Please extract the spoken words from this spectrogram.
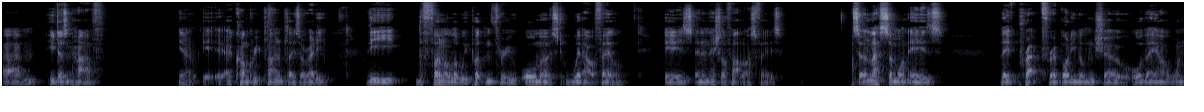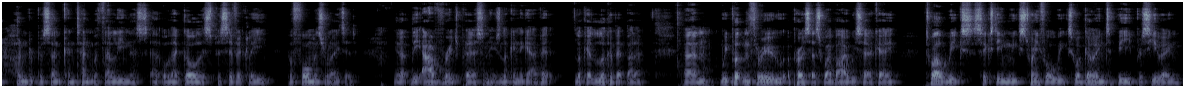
um, who doesn't have, you know, a concrete plan in place already, the the funnel that we put them through almost without fail is an initial fat loss phase. So unless someone is they've prepped for a bodybuilding show or they are 100% content with their leanness uh, or their goal is specifically performance related you know the average person who's looking to get a bit look look a bit better. Um, we put them through a process whereby we say okay 12 weeks 16 weeks 24 weeks we're going to be pursuing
